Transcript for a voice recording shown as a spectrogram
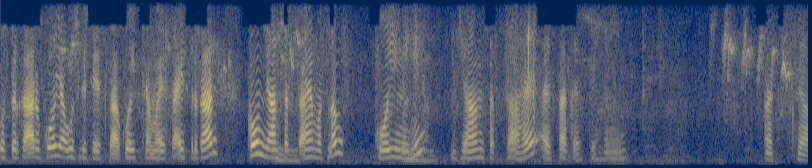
उस प्रकार को या उस विशेषता को इत्थम ऐसा इस प्रकार कौन जान सकता है? मतलब कोई नहीं जान सकता। है ऐसा कहते हैं। अच्छा।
